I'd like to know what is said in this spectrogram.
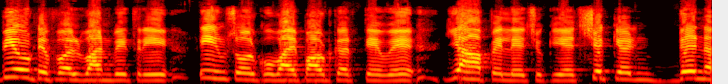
beautiful one B three team Soul को वाइप आउट करते हुए यहाँ पे ले चुकी है चिकन डिनर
